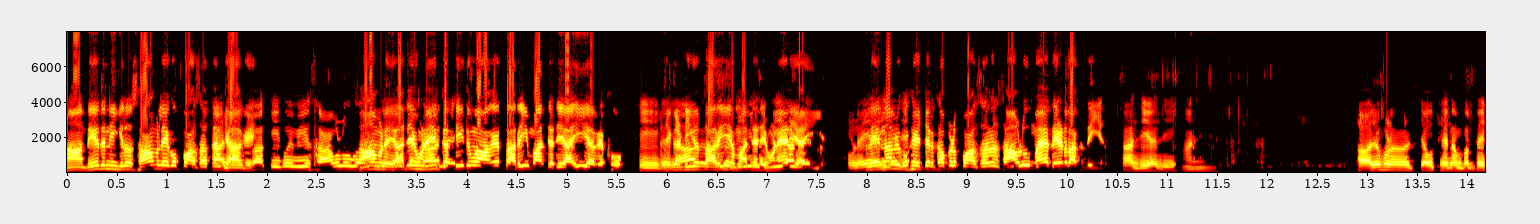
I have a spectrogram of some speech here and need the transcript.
ਹਾਂ ਦੇ ਦੇਣੀ ਕਿਲੋ ਲੈ ਕੋ 5-7 ਦਿਨ ਜਾ ਕੇ। ਬਾਕੀ ਕੋਈ ਵੀ ਸਾਂਭ ਲੂਗਾ ਲੈ ਅਜੇ ਹੁਣੇ ਗੱਡੀ ਤੋਂ ਆ ਕੇ ਤਾਰੀ ਮੱਝ ਦੇ ਆਈ ਆ ਵੇਖੋ। ਇਹ ਗੱਡੀ ਉਹ ਤਾਰੀ ਆ ਮੱਝ ਦੇ ਹੁਣੇ ਦੀ ਆਈ ਆ। ਤੇ ਇਹਨਾਂ ਵੀ ਕੋਈ ਖੇਚਲ ਖਬਲ 500 ਦਿਨ ਲੂ ਮੈਂ 1.5 ਲੱਖ ਦੀ ਆ। ਹਾਂਜੀ ਹਾਂਜੀ। ਹਾਂਜੀ। ਆ ਜਾਓ ਹੁਣ ਚੌਥੇ ਨੰਬਰ ਤੇ।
